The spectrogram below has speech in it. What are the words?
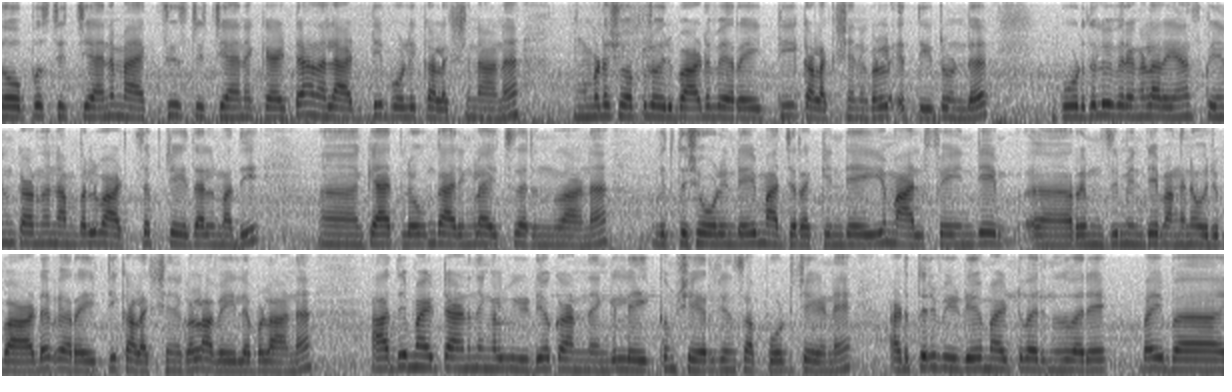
ടോപ്പ് സ്റ്റിച്ച് ചെയ്യാനും മാക്സി സ്റ്റിച്ച് ചെയ്യാനൊക്കെ ആയിട്ട് നല്ല അടിപൊളി കളക്ഷനാണ് നമ്മുടെ ഷോപ്പിൽ ഒരുപാട് വെറൈറ്റി കളക്ഷനുകൾ എത്തിയിട്ടുണ്ട്. കൂടുതൽ വിവരങ്ങൾ അറിയാൻ സ്ക്രീനിൽ കാണുന്ന നമ്പറിൽ വാട്സപ്പ് ചെയ്താൽ മതി. കാറ്റലോഗും കാര്യങ്ങളും അയച്ചു തരുന്നതാണ്. വിത്ത് ഷോളിന്റെയും അജറക്കിന്റെയും ആൽഫേന്റെയും റിംസിമിന്റെയും അങ്ങനെ ഒരുപാട് വെറൈറ്റി കളക്ഷനുകൾ അവൈലബിൾ ആണ്. ആദ്യമായിട്ടാണ് നിങ്ങൾ വീഡിയോ കാണുന്നതെങ്കിൽ ലൈക്കും ഷെയർ ചെയ്ത് സപ്പോർട്ട് ചെയ്യണേ. അടുത്തൊരു വീഡിയോയുമായിട്ട് വരുന്നത് വരെ ബൈ ബൈ.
